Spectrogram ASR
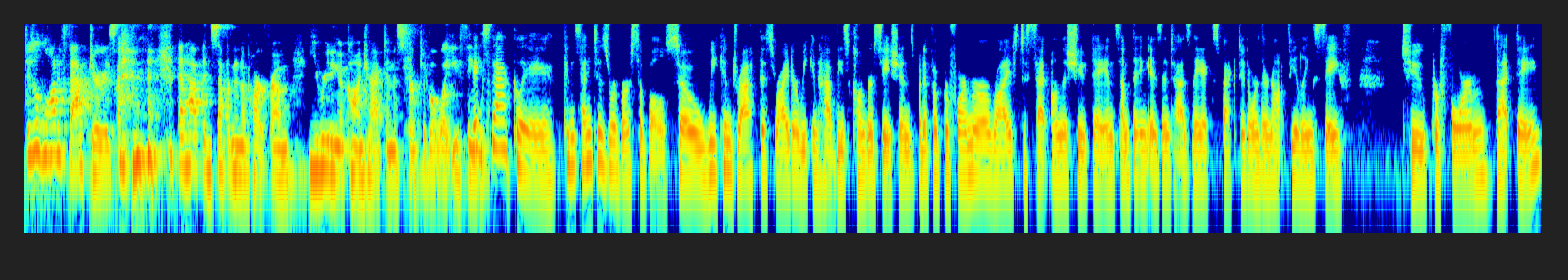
There's a lot of factors that happen separate and apart from you reading a contract and a script about what you think. Exactly. Consent is reversible. So we can draft this rider, we can have these conversations, but if a performer arrives to set on the shoot day and something isn't as they expected or they're not feeling safe to perform that day,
